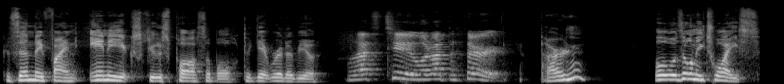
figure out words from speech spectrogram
because then they find any excuse possible to get rid of you. Well, that's two. What about the third? Pardon? Well, it was only twice.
